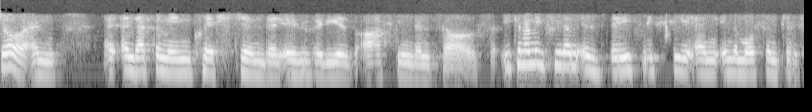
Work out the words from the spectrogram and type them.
Sure, and and that's the main question that everybody is asking themselves. Economic freedom is basically, and in the most simplest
